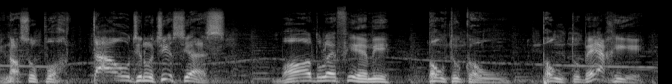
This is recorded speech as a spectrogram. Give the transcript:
em nosso portal de notícias módulofm.com.br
